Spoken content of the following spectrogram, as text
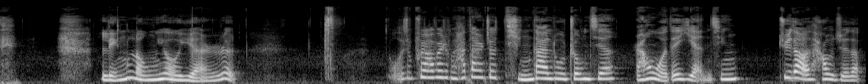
玲珑又圆润。我就不知道为什么它当时就停在路中间，然后我的眼睛聚到它，我觉得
